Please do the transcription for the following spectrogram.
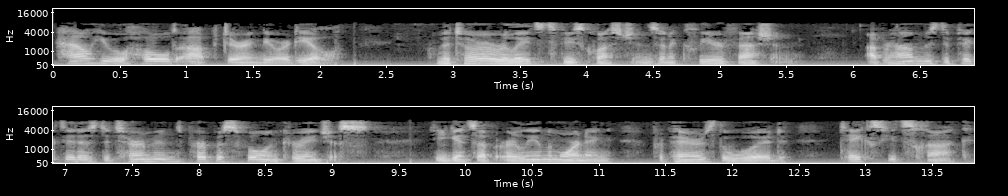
how he will hold up during the ordeal. The Torah relates to these questions in a clear fashion. Abraham is depicted as determined, purposeful, and courageous. He gets up early in the morning, prepares the wood, takes Yitzchak,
